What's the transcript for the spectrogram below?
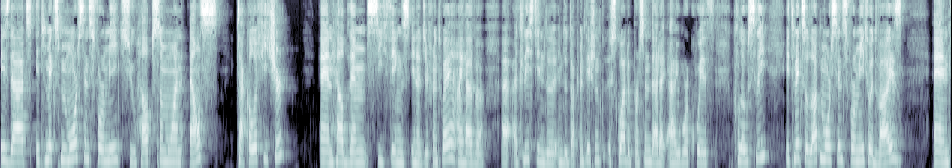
is that it makes more sense for me to help someone else tackle a feature and help them see things in a different way. I have a, a, at least in the in the documentation squad a person that I, I work with closely. It makes a lot more sense for me to advise and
